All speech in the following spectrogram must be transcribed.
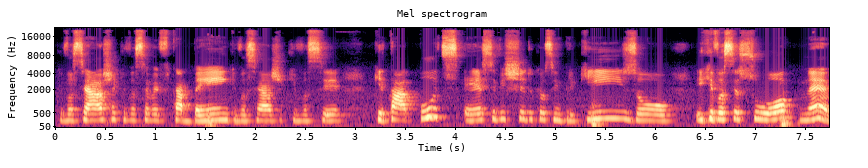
que você acha que você vai ficar bem, que você acha que você que tá, putz, é esse vestido que eu sempre quis, ou e que você suou, né?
